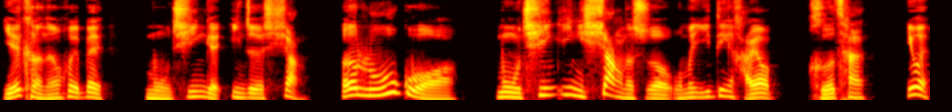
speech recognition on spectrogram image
也可能会被母亲给印这个相。而如果母亲印相的时候，我们一定还要合参。因为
